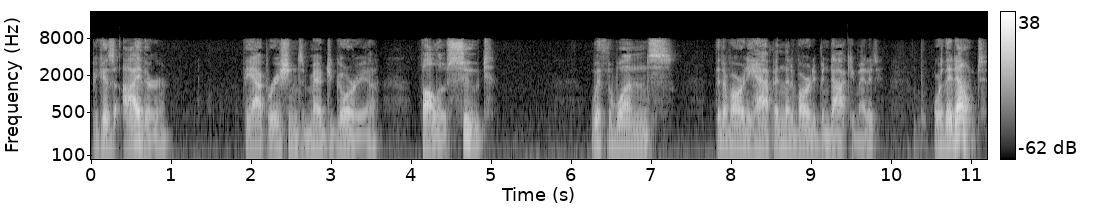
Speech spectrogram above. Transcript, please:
Because either the apparitions of Medjugorje follow suit with the ones that have already happened, that have already been documented, or they don't.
